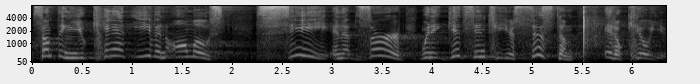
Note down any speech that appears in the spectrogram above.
something you can't even almost see and observe, when it gets into your system, it'll kill you.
